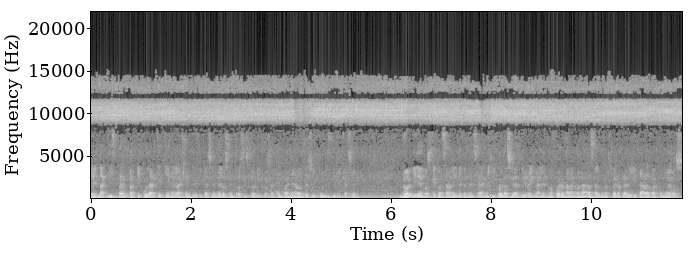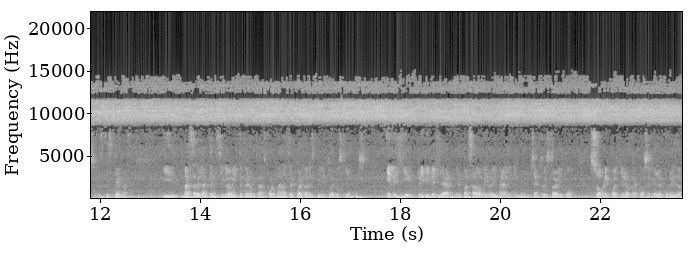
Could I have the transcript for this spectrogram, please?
del matiz tan particular que tiene la gentrificación de los centros históricos acompañados de su turistificación. No olvidemos que pasada la independencia de México, las ciudades virreinales no fueron abandonadas, algunas fueron rehabilitadas bajo nuevos este, esquemas y más adelante en el siglo XX fueron transformadas de acuerdo al espíritu de los tiempos. Elegir privilegiar el pasado virreinal en un centro histórico sobre cualquier otra cosa que haya ocurrido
